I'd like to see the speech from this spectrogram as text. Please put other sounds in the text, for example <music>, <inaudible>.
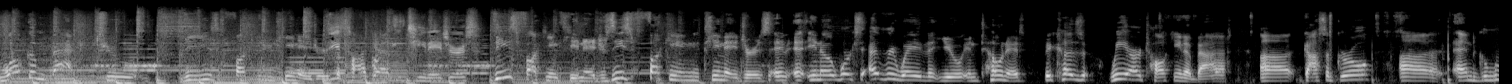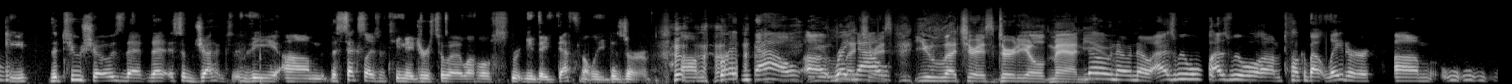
Welcome back to these fucking teenagers. These the podcast. fucking teenagers. These fucking teenagers. These fucking teenagers. It, it- you know, it works every way that you intone it because we are talking about uh, Gossip Girl uh, and Glee, the two shows that that subject the um, the sex lives of teenagers to a level of scrutiny they definitely deserve. Um, <laughs> right now, uh, right now. you lecherous, dirty old man. You. No, no, no. As we will, as we will um, talk about later, um,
